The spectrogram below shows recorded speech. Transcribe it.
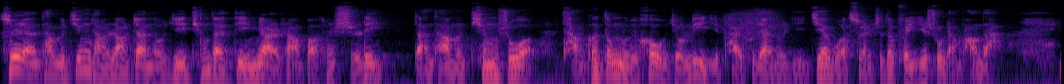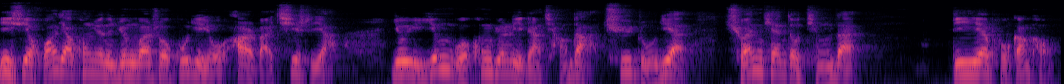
虽然他们经常让战斗机停在地面上保存实力，但他们听说。坦克登陆以后，就立即派出战斗机，结果损失的飞机数量庞大。一些皇家空军的军官说，估计有二百七十架。由于英国空军力量强大，驱逐舰全天都停在迪耶普港口，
